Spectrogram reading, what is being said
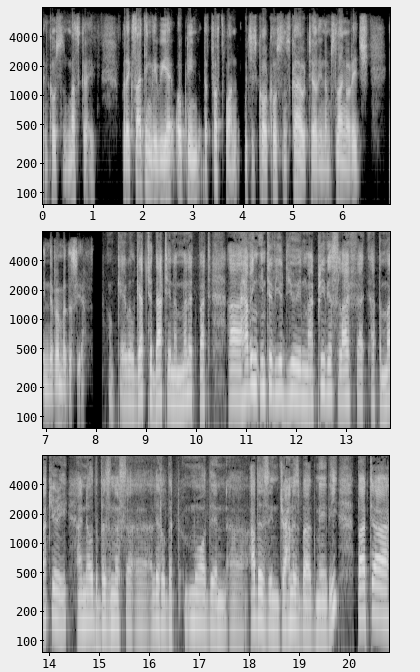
and Coastlands Musgrave. But excitingly, we are opening the fifth one, which is called Coastal Sky Hotel in Umhlanga Ridge in November this year. Okay, we'll get to that in a minute. But uh, having interviewed you in my previous life at, at the Mercury, I know the business uh, a little bit more than uh, others in Johannesburg, maybe. But uh,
